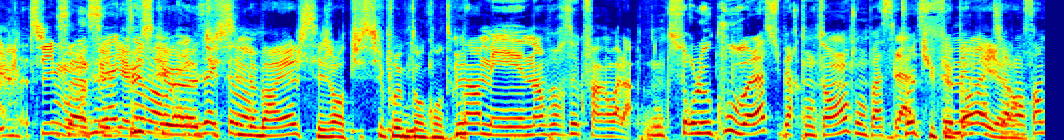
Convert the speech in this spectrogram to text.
ultime au Ça, 21e c'est plus que tu exactement. signes le mariage, c'est genre tu supprimes ton compte. quoi. Non, mais n'importe quoi. Enfin, voilà. Donc, sur le coup, voilà, super contente. On passe la Toi, tu fais pareil, entière ensemble.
